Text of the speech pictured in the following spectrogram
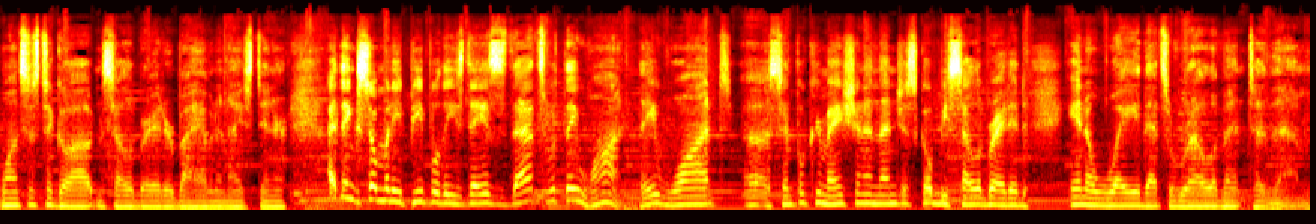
wants us to go out and celebrate her by having a nice dinner. I think so many people these days, that's what they want. They want a simple cremation and then just go be celebrated in a way that's relevant to them.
